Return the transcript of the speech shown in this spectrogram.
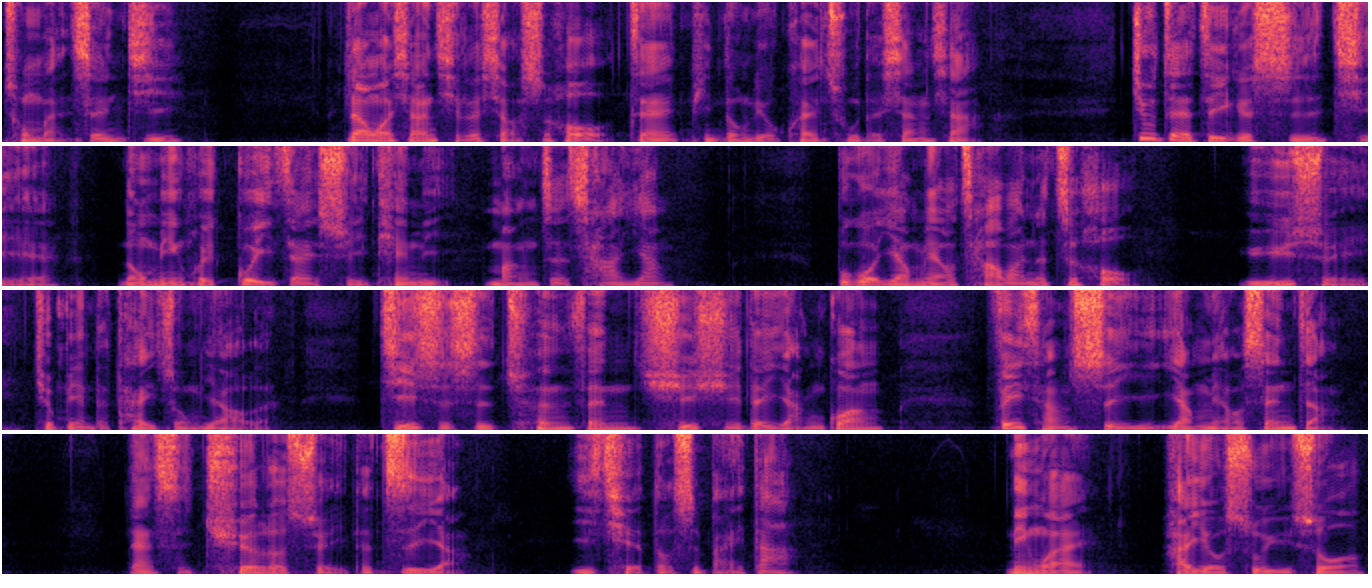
充满生机，让我想起了小时候在屏东六块处的乡下。就在这个时节，农民会跪在水田里忙着插秧。不过秧苗插完了之后，雨水就变得太重要了。即使是春分徐徐的阳光，非常适宜秧苗生长，但是缺了水的滋养，一切都是白搭。另外还有俗语说：“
